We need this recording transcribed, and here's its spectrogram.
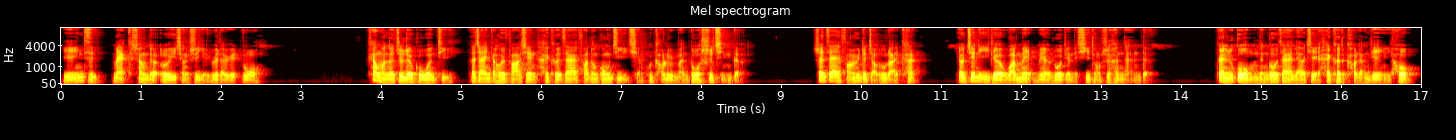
也因此，Mac 上的恶意程式也越来越多。看完了这六个问题，大家应该会发现，骇客在发动攻击以前会考虑蛮多事情的。站在防御的角度来看，要建立一个完美没有弱点的系统是很难的。但如果我们能够在了解骇客的考量点以后，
